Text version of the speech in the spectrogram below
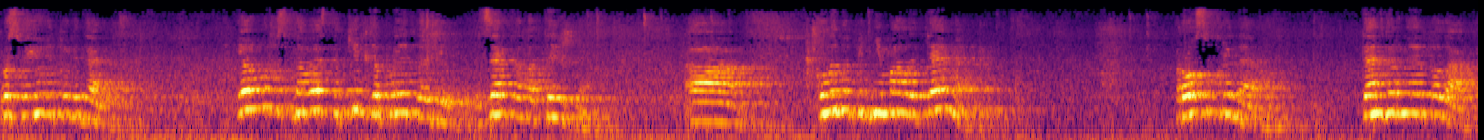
про свою відповідальність. Я можу навести кілька прикладів зеркала тижня. Коли ми піднімали теми Росукренерго, тендерної палати,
